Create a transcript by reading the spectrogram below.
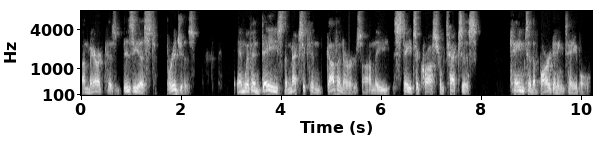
America's busiest bridges, And within days, the Mexican governors on the states across from Texas came to the bargaining table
